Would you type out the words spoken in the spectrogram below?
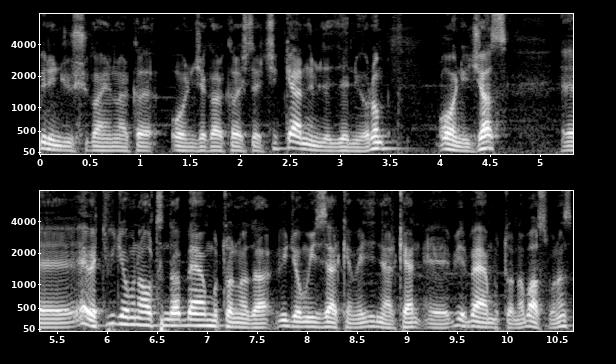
birinci üçlü gayanı arka, oynayacak arkadaşlar için kendim de deniyorum. Oynayacağız. Ee, evet videomun altında beğen butonuna da videomu izlerken ve dinlerken e, bir beğen butonuna basmanız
